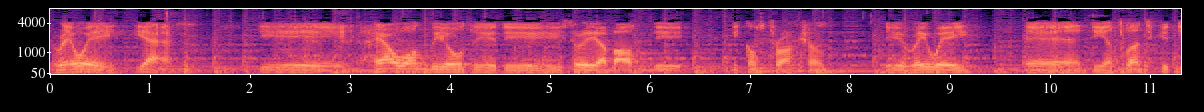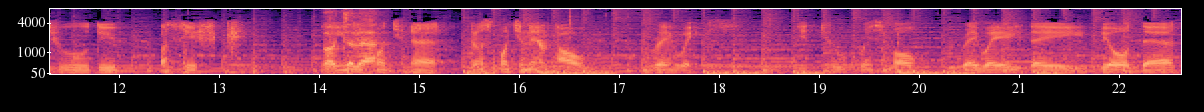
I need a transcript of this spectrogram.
Railway, yes. The Hell on Wheels, the, the history about the the construction, the railway, and the Atlantic to the Pacific. Tele- intercontin- uh, transcontinental railways. The two principal railways they built that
